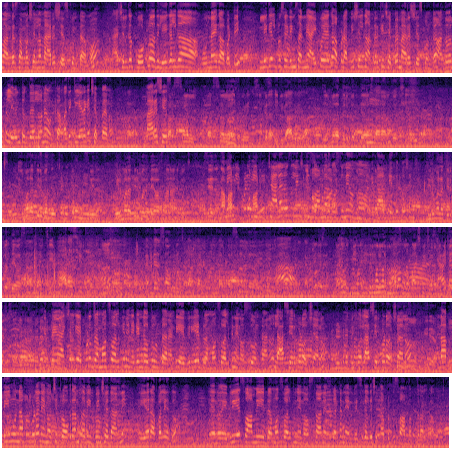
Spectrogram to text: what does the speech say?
మేము అందరి సమక్షంలో మ్యారేజ్ చేసుకుంటాము. యాక్చువల్గా కోర్టులో అది లీగల్గా ఉన్నాయి కాబట్టి లీగల్ ప్రొసీడింగ్స్ అన్నీ అయిపోయాక అప్పుడు అఫీషియల్గా అందరికీ చెప్పే మ్యారేజ్ చేసుకుంటాం. అంతవరకు లివింగ్ టుగెదర్లోనే ఉంటాం. అది క్లియర్గా చెప్పాను. మ్యారేజ్ చేసి పర్సనల్ పర్సనల్ లైఫ్ గురించి ఇక్కడ ఇది కాదు కదా. తిరుమల తిరుపతి దేవస్థానానికి వచ్చి తిరుమల తిరుపతి తిరుమల తిరుపతి దేవస్థానానికి వచ్చి. మేము చాలా రోజుల నుంచి మేము సోమవారం వస్తూనే ఉన్నామండి. దానికి ఎందుకు క్వశ్చన్ తిరుమల తిరుపతి దేవస్థానానికి వచ్చి మాడా స్ట్రీట్లో వెంకటేశ్వర స్వామి గురించి మాట్లాడుకుంటున్నా. పర్సనల్ ఇది నేను యాక్చువల్గా ఎప్పుడు బ్రహ్మోత్సవాలకి నేను అటెండ్ అవుతూ ఉంటానండి. ఎవ్రీ ఇయర్ బ్రహ్మోత్సవాలకి నేను వస్తూ ఉంటాను. లాస్ట్ ఇయర్ కూడా వచ్చాను. బిఫోర్ లాస్ట్ ఇయర్ కూడా వచ్చాను. నాకు టీం ఉన్నప్పుడు కూడా నేను వచ్చి ప్రోగ్రామ్స్ అవి ఇప్పించేదాన్ని. ఇయర్ అవ్వలేదు. నేను ఎవ్రీ ఇయర్ స్వామి బ్రహ్మోత్సవాలకు నేను వస్తాను. ఎందుకంటే నేను బేసికల్గా చిన్నప్పటి స్వామి భక్తురాలు కాబట్టి.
